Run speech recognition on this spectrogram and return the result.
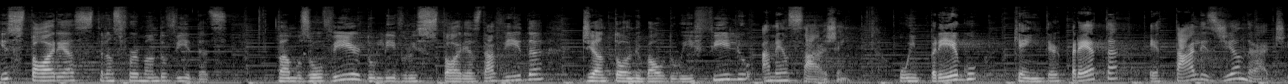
Histórias transformando vidas. Vamos ouvir do livro Histórias da Vida, de Antônio Balduí Filho, a mensagem. O emprego, quem interpreta é Thales de Andrade.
